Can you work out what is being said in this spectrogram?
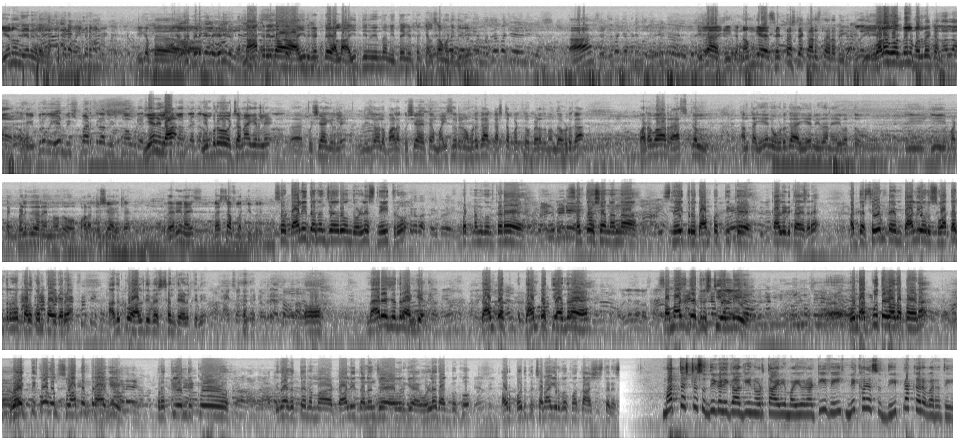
ಏನೋ ಒಂದು ಏನು ಹೇಳೋದು ಈಗ ನಾಲ್ಕರಿಂದ ಐದು ಗಂಟೆ ಅಲ್ಲ ಐದು ದಿನದಿಂದ ನಿದ್ದೆಗೆಟ್ಟು ಕೆಲಸ ಮಾಡಿದ್ದೀವಿ? ಇಲ್ಲ ಈಗ ನಮಗೆ ಸೆಟ್ ಅಷ್ಟೇ ಕಾಣಿಸ್ತಾ ಇರೋದು ಈಗ. ಈಗ ಒಳಗೆ ಹೋದ್ಮೇಲೆ ಮದುವೆ ಇಬ್ರಿಗೂ ಏನ್ ವಿಶ್ ಮಾಡ್ತೀರಾ ವಿಶ್ ಮಾಡ್ಬಿಡಿ. ಏನಿಲ್ಲ ಇಬ್ರು ಚೆನ್ನಾಗಿರಲಿ ಖುಷಿಯಾಗಿರಲಿ. ನಿಜವಾಗ್ಲು ಭಾಳ ಖುಷಿ ಆಗುತ್ತೆ. ಮೈಸೂರಿನ ಹುಡುಗ ಕಷ್ಟಪಟ್ಟು ಬೆಳೆದು ಬಂದ ಹುಡುಗ ಬಡವ ರಾಸ್ಕಲ್ ಅಂತ ಏನು ಹುಡುಗ ಏನಿದ್ದಾನೆ ಇವತ್ತು? ಈ ಈ ಮಟ್ಟಕ್ಕೆ ಬೆಳೆದಿದ್ದಾರೆ ಅನ್ನೋದು ಭಾಳ ಖುಷಿ ಆಗುತ್ತೆ. Very nice best of luck ಇಬ್ಬರಿಗೆ ಸೊ ಡಾಲಿ ಧನಂಜಯ ಅವರು ಒಂದು ಒಳ್ಳೆ ಸ್ನೇಹಿತರು. ಬಟ್ ನನಗೊಂದು ಕಡೆ ಸಂತೋಷ ನನ್ನ ಸ್ನೇಹಿತರು ದಾಂಪತ್ಯಕ್ಕೆ ಕಾಲಿಡ್ತಾ ಇದ್ದಾರೆ. At the same time Daali ಅವರು ಸ್ವಾತಂತ್ರ್ಯನೂ ಕಳ್ಕೊತಾ ಇದ್ದಾರೆ. ಅದಕ್ಕೂ ಆಲ್ ದಿ ಬೆಸ್ಟ್ ಅಂತ ಹೇಳ್ತೀನಿ. ಮ್ಯಾರೇಜ್ ಅಂದರೆ ಹಂಗೆ. ದಾಂಪತ್ ದಾಂಪತ್ಯ ಅಂದರೆ ಸಮಾಜದ ದೃಷ್ಟಿಯಲ್ಲಿ ಒಂದು ಅದ್ಭುತವಾದ ಪಯಣ. ವೈಯಕ್ತಿಕವಾಗಿ ಒಂದು ಸ್ವಾತಂತ್ರ್ಯ ಆಗಿ ಪ್ರತಿಯೊಂದಕ್ಕೂ ಇದಾಗುತ್ತೆ. ನಮ್ಮ ಡಾಲಿ ಧನಂಜಯ ಅವರಿಗೆ ಒಳ್ಳೇದಾಗಬೇಕು. ಅವ್ರ ಬದುಕು ಚೆನ್ನಾಗಿರ್ಬೇಕು ಅಂತ ಆಶಿಸ್ತೇನೆ. ಮತ್ತಷ್ಟು ಸುದ್ದಿಗಳಿಗಾಗಿ ನೋಡ್ತಾ ಇರಿ ಮಯೂರ ಟಿವಿ, ನಿಖರ ಸುದ್ದಿ ಪ್ರಖರ ವರದಿ.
